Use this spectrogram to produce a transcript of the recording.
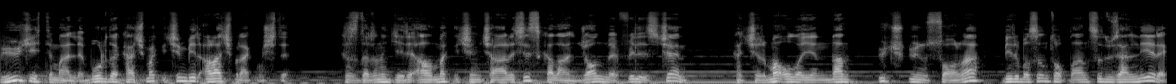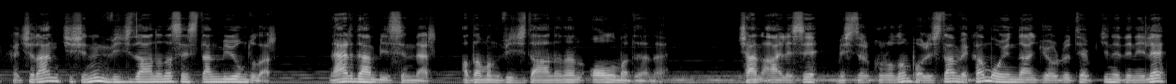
Büyük ihtimalle burada kaçmak için bir araç bırakmıştı. Kızlarını geri almak için çaresiz kalan John ve Phyllis Chen, kaçırma olayından 3 gün sonra bir basın toplantısı düzenleyerek kaçıran kişinin vicdanına seslenmeyi umdular. Nereden bilsinler adamın vicdanının olmadığını? Chen ailesi Mr. Kurul'un polisten ve kamuoyundan gördüğü tepki nedeniyle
